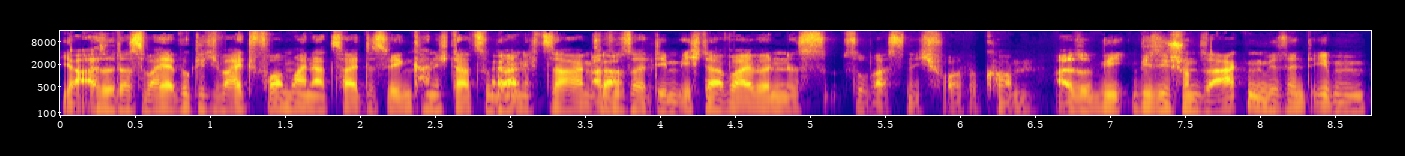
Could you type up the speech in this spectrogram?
Ja, also das war ja wirklich weit vor meiner Zeit, deswegen kann ich dazu ja, gar nichts sagen. Also klar. Also seitdem ich dabei bin, ist sowas nicht vorgekommen. Also wie, wie Sie schon sagten, wir sind eben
